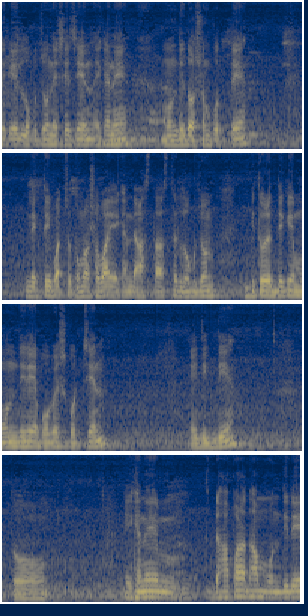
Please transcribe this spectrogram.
থেকে লোকজন এসেছেন এখানে মন্দির দর্শন করতে। দেখতেই পাচ্ছ তোমরা সবাই, এখানে আস্তে আস্তে লোকজন ভিতরের দিকে মন্দিরে প্রবেশ করছেন এই দিক দিয়ে। তো এখানে ডাহাপাড়া ধাম মন্দিরে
